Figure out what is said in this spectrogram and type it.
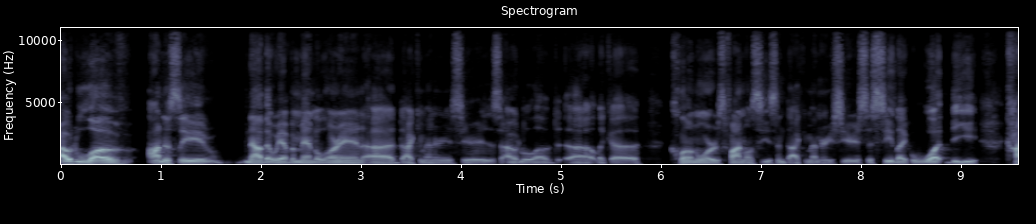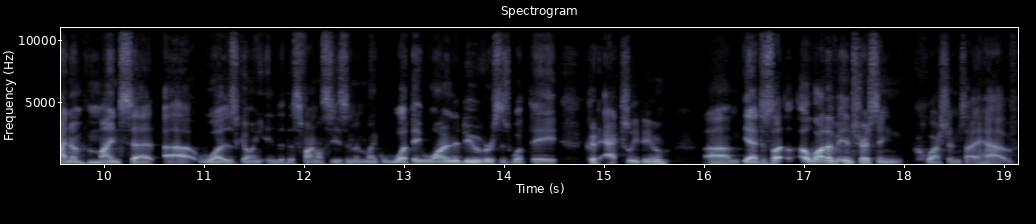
I would love, honestly, now that we have a Mandalorian uh, documentary series, I would love uh, like a Clone Wars final season documentary series to see like what the kind of mindset uh, was going into this final season and like what they wanted to do versus what they could actually do. Um, yeah, just a lot of interesting questions I have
